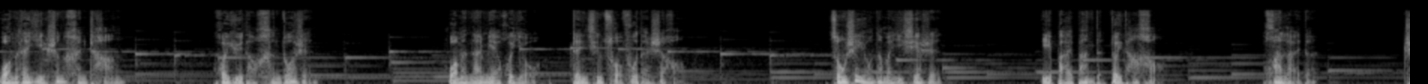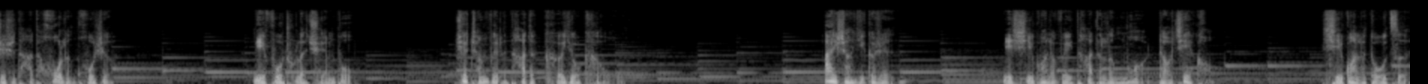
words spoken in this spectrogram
我们的一生很长，会遇到很多人，我们难免会有。真心错付的时候，总是有那么一些人，你百般的对他好，换来的只是他的忽冷忽热。你付出了全部，却成为了他的可有可无。爱上一个人，你习惯了为他的冷漠找借口，习惯了独自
